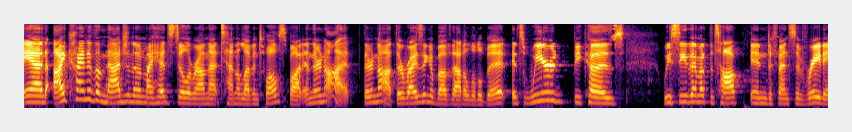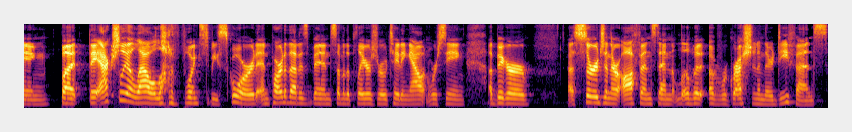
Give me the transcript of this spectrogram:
And I kind of imagine them in my head still around that 10, 11, 12 spot, and they're not. They're not. They're rising above that a little bit. It's weird because we see them at the top in defensive rating, but they actually allow a lot of points to be scored. And part of that has been some of the players rotating out, and we're seeing a bigger a surge in their offense and a little bit of regression in their defense.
